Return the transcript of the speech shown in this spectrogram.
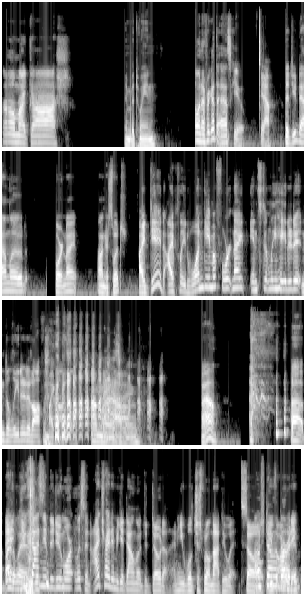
Oh my gosh. in between. Oh, and I forgot to ask you. Yeah. Did you download Fortnite on your Switch? I did. I played one game of Fortnite, instantly hated it, and deleted it off of my console. Amazing. Wow. uh, by Hey, the way, you've gotten this- him to do more. Listen, I tried him to get download to Dota, and he will just will not do it. So Why don't you you've download Dota, already dude?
